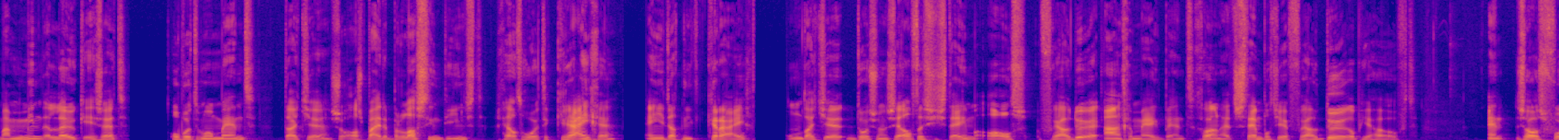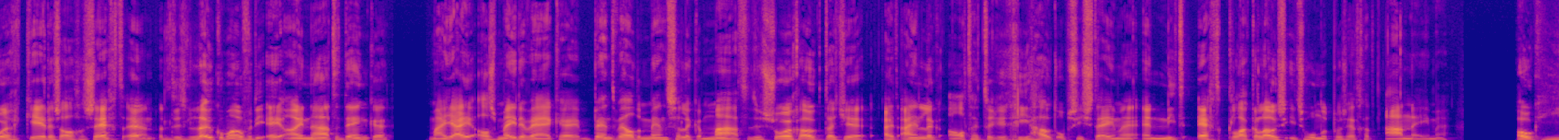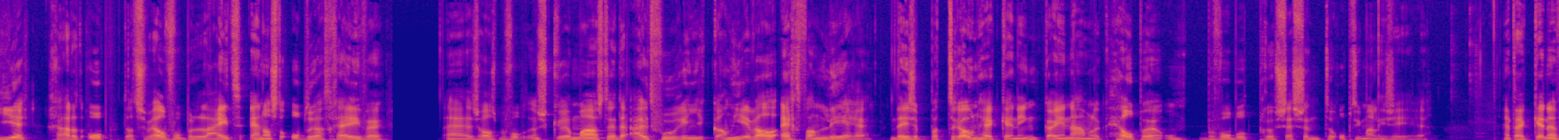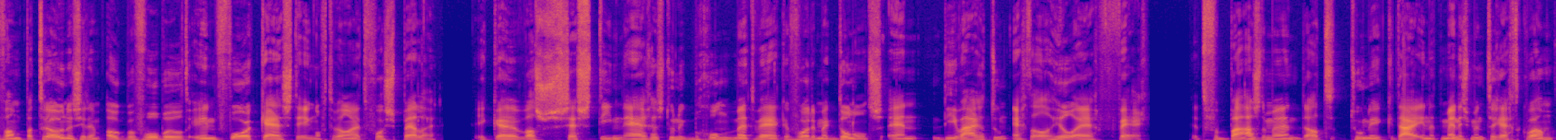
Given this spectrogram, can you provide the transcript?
Maar minder leuk is het op het moment dat je, zoals bij de Belastingdienst, geld hoort te krijgen en je dat niet krijgt, omdat je door zo'nzelfde systeem als fraudeur aangemerkt bent. Gewoon het stempeltje fraudeur op je hoofd. En zoals vorige keer dus al gezegd, hè, het is leuk om over die AI na te denken. Maar jij als medewerker bent wel de menselijke maat. Dus zorg ook dat je uiteindelijk altijd de regie houdt op systemen en niet echt klakkeloos iets 100% gaat aannemen. Ook hier gaat het op dat zowel voor beleid en als de opdrachtgever uh, zoals bijvoorbeeld een Scrum Master, de uitvoering. Je kan hier wel echt van leren. Deze patroonherkenning kan je namelijk helpen om bijvoorbeeld processen te optimaliseren. Het herkennen van patronen zit hem ook bijvoorbeeld in forecasting, oftewel het voorspellen. Ik uh, was 16 ergens toen ik begon met werken voor de McDonald's. En die waren toen echt al heel erg ver. Het verbaasde me dat toen ik daar in het management terecht kwam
